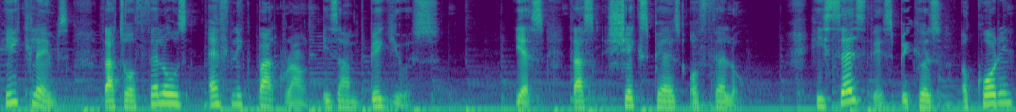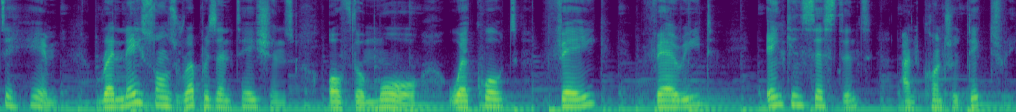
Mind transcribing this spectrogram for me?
He claims that Othello's ethnic background is ambiguous. Yes, that's Shakespeare's Othello. He says this because, according to him, Renaissance representations of the Moor were, quote, vague, varied, inconsistent, and contradictory,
